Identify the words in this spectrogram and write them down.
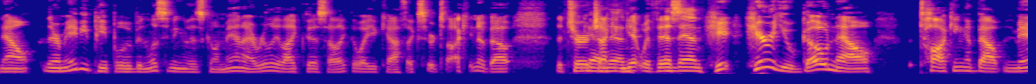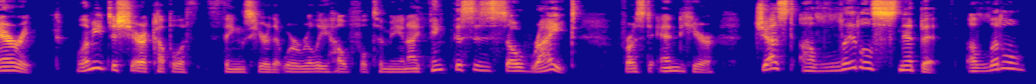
Now, there may be people who've been listening to this going, man, I really like this. I like the way you Catholics are talking about the church. Yeah, I then, can get with this. then, here, here you go now talking about Mary. Let me just share a couple of things here that were really helpful to me. And I think this is so right for us to end here. Just a little snippet, a little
